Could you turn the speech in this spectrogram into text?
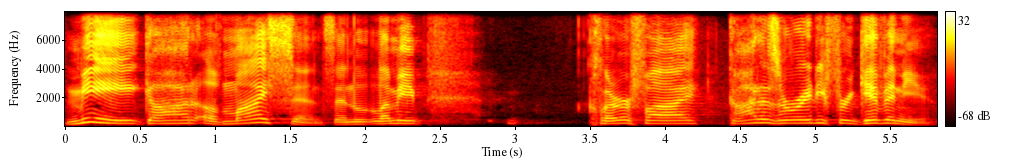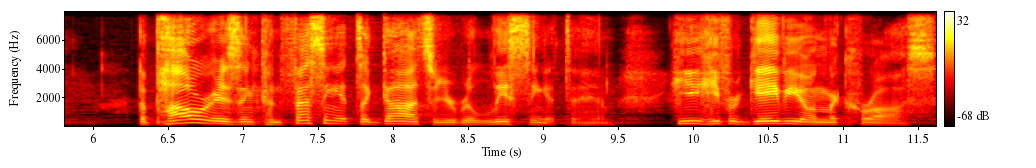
me, God, of my sins. And let me clarify God has already forgiven you. The power is in confessing it to God, so you're releasing it to Him. He, he forgave you on the cross.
